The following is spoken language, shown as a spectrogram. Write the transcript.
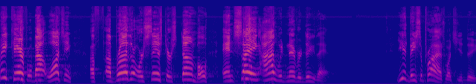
be careful about watching a, a, brother or sister stumble and saying, I would never do that. You'd be surprised what you'd do.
